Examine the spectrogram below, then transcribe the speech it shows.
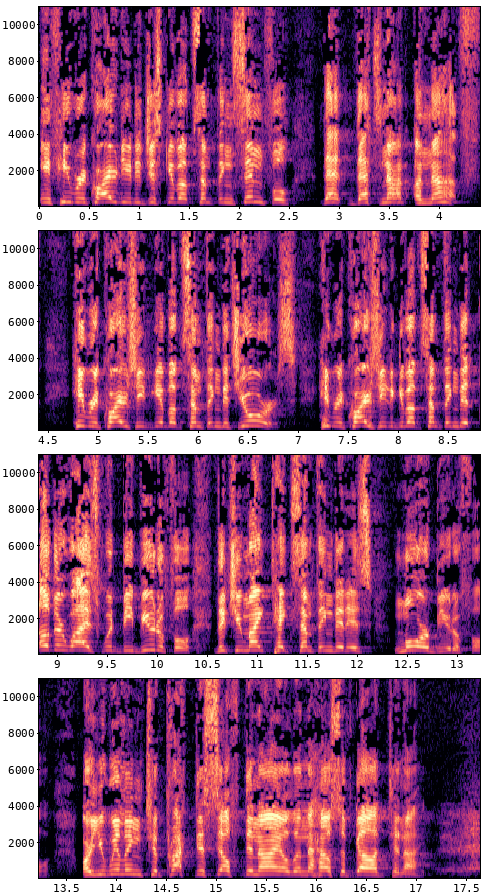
if he required you to just give up something sinful, that, that's not enough. He requires you to give up something that's yours. He requires you to give up something that otherwise would be beautiful, that you might take something that is more beautiful. Are you willing to practice self-denial in the house of God tonight? Yes.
